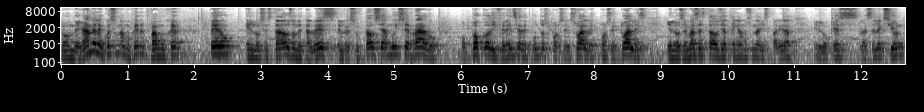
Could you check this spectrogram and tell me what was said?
Donde gane la encuesta una mujer, va mujer. Pero en los estados donde tal vez el resultado sea muy cerrado, con poco diferencia de puntos porcentuales y en los demás estados ya tengamos una disparidad en lo que es la selección,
